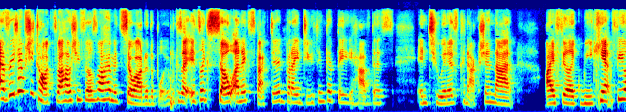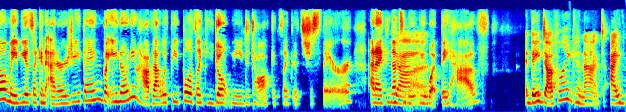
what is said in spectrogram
every time she talks about how she feels about him, it's so out of the blue because it's like so unexpected. But I do think that they have this intuitive connection that I feel like we can't feel. Maybe it's like an energy thing, but you know, when you have that with people, it's like you don't need to talk. It's like it's just there. And I think that's Yeah. maybe what they have. They definitely connect. I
